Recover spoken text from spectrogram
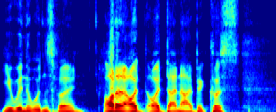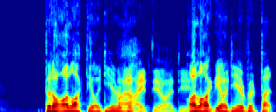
you win the wooden spoon. I don't know. I, I don't know because, but I, I like the idea of it. I hate the idea. I like the idea of it, but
